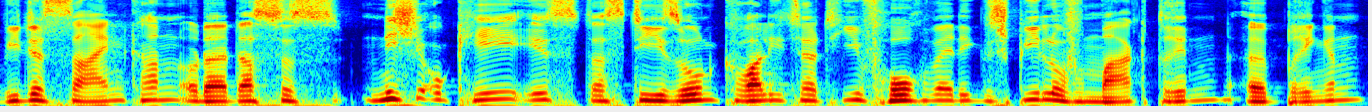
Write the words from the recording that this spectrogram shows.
Wie das sein kann oder dass es nicht okay ist, dass die so ein qualitativ hochwertiges Spiel auf den Markt drin äh, bringen,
